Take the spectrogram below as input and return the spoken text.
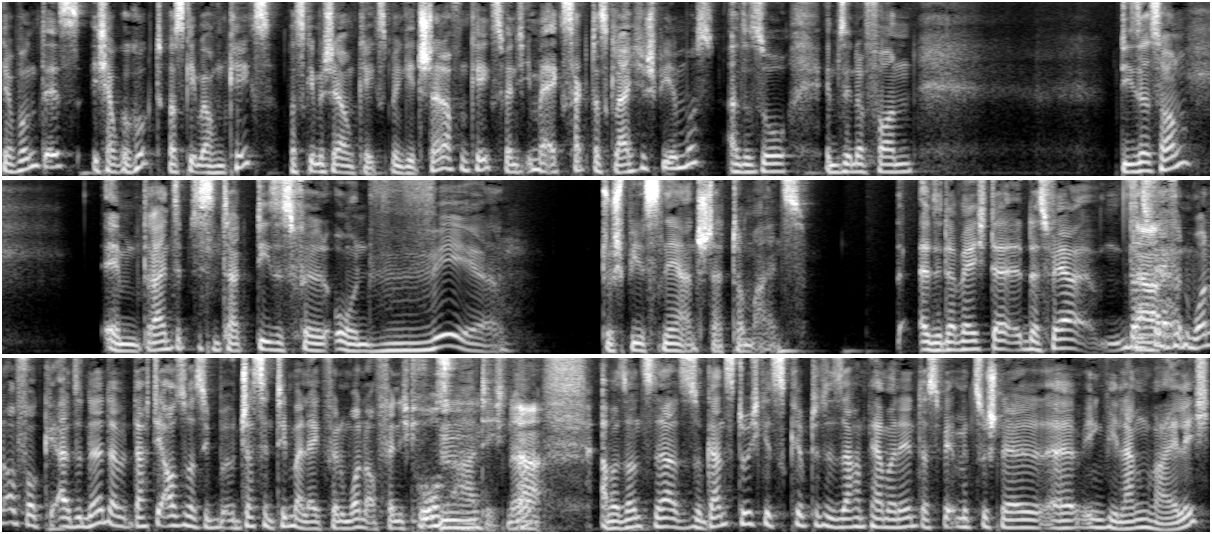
der Punkt ist, ich habe geguckt, was geht mir auf den Keks, was geht mir schnell auf den Keks. Mir geht schnell auf den Keks, wenn ich immer exakt das gleiche spielen muss. Also so im Sinne von dieser Song, im 73. Takt dieses Fill und wer du spielst Snare anstatt Tom 1 also da wäre ich, da, das wäre, das wäre für ein One-Off okay. Also ne, da dachte ich auch sowas wie Justin Timberlake für ein One-Off fände ich großartig, mhm. ne? Ja. Aber sonst ne, also so ganz durchgeskriptete Sachen permanent, das wird mir zu schnell äh, irgendwie langweilig.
